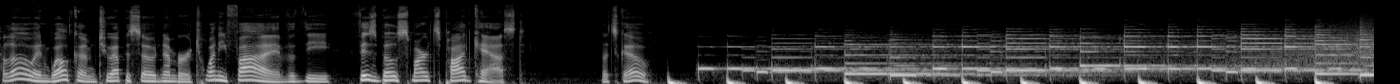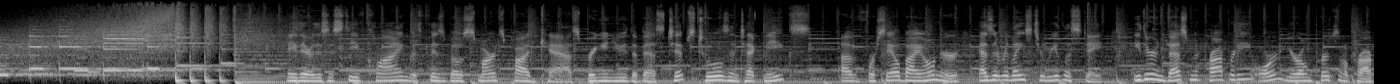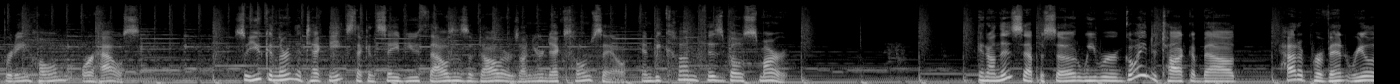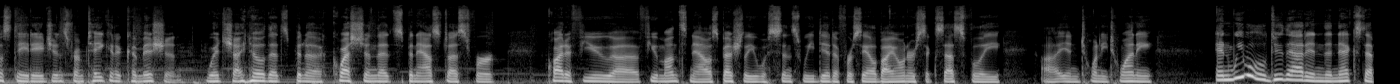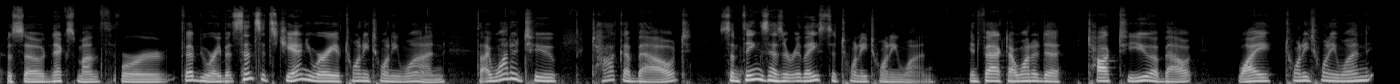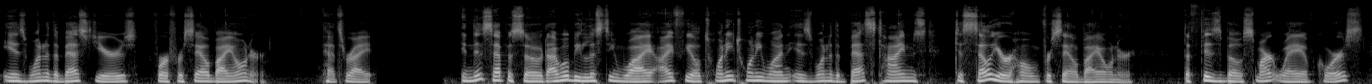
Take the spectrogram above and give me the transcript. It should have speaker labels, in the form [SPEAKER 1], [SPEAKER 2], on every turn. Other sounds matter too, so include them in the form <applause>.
[SPEAKER 1] Hello, and welcome to episode number 25 of the FSBO Smarts podcast. Let's go. Hey there, this is Steve Klein with FSBO Smarts Podcast, bringing you the best tips, tools, and techniques of for sale by owner as it relates to real estate, either investment property or your own personal property, home, or house so you can learn the techniques that can save you thousands of dollars on your next home sale and become FSBO smart. And on this episode, we were going to talk about how to prevent real estate agents from taking a commission, which I know that's been a question that's been asked us for quite a few uh, few months now, especially since we did a for sale by owner successfully uh, in 2020. And we will do that in the next episode next month for February. But since it's January of 2021, I wanted to talk about some things as it relates to 2021. In fact, I wanted to talk to you about why 2021 is one of the best years for for sale by owner. That's right. In this episode, I will be listing why I feel 2021 is one of the best times to sell your home for sale by owner. The FSBO smart way, of course.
